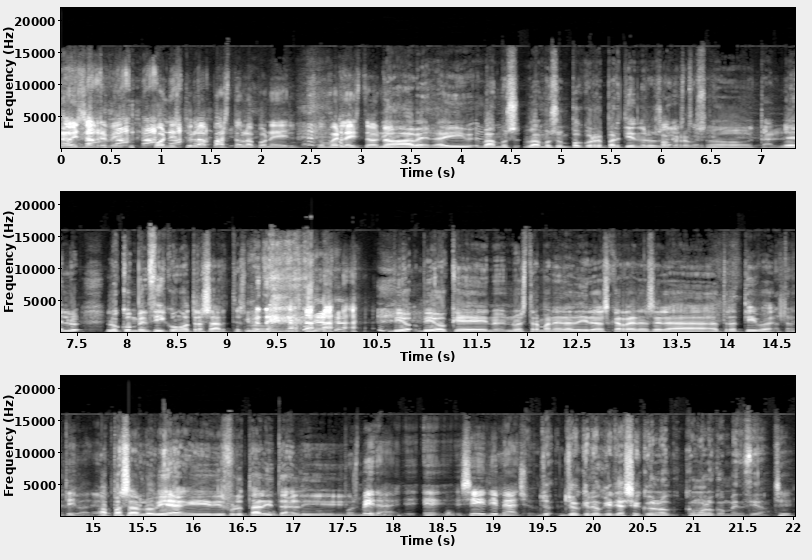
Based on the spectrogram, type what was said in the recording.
O es al revés. ¿Pones tú la pasta o la pone él? ¿Cómo es la historia? No, a ver, ahí vamos, vamos un poco repartiendo los Poco gastos. repartiendo. no, tal. Eh, lo, lo convencí con otras artes. ¿no? vio, vio que nuestra manera de ir a las carreras era atractiva. Atractiva. A pasarlo bien y disfrutar y tal. Y... Pues mira, eh, eh, sí, dime, Ancho. Yo, yo creo que ya sé cómo lo, cómo lo convenció. Sí.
